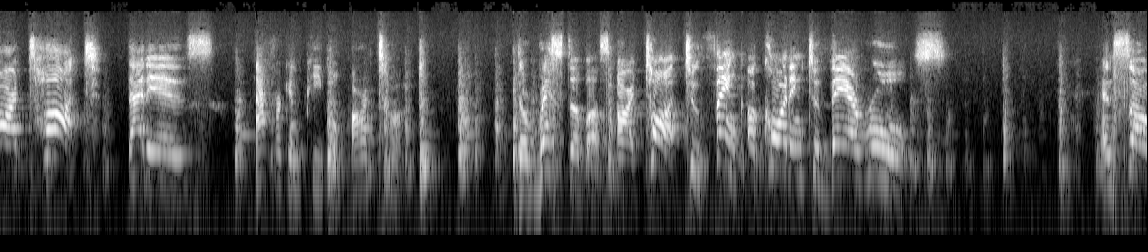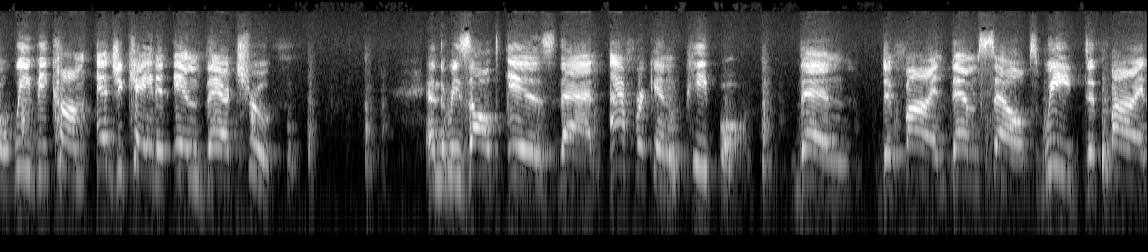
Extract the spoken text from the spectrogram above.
are taught, that is, African people are taught. The rest of us are taught to think according to their rules. And so we become educated in their truth. And the result is that African people then define themselves, we define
